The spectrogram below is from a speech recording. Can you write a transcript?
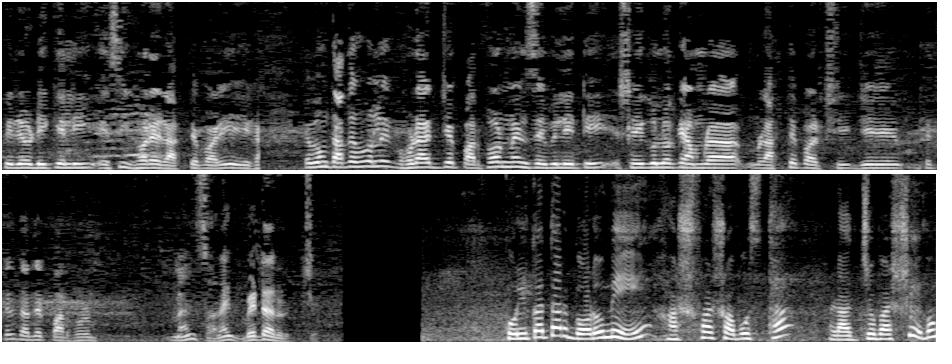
পিরিয়ডিক্যালি এসি ঘরে রাখতে পারি এবং তাতে ফলে ঘোড়ার যে পারফরমেন্স এবিলিটি সেইগুলোকে আমরা রাখতে পারছি, যে ক্ষেত্রে তাদের পারফরমেন্স অনেক বেটার হচ্ছে। কলকাতার গরমে হাঁসফাঁস অবস্থা রাজ্যবাসী এবং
